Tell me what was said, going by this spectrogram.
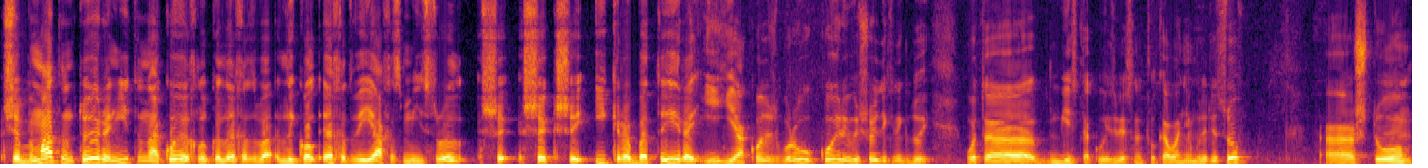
Шебматан тойра нита на коях ликол эхат вияхас мисроил шекше икра батейра и я кодыш бру койра вишойдик нигдой. Вот а, есть такое известное толкование мудрецов, а, что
